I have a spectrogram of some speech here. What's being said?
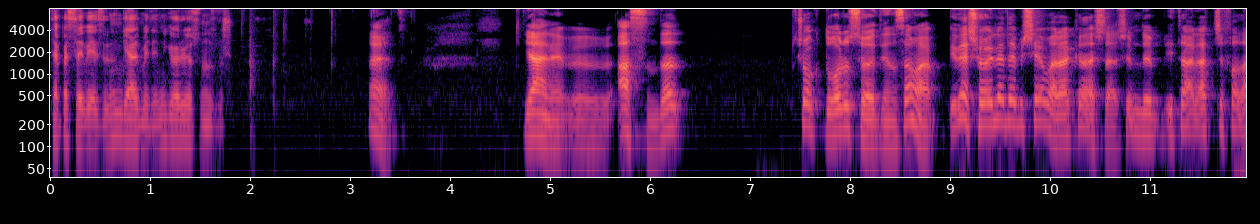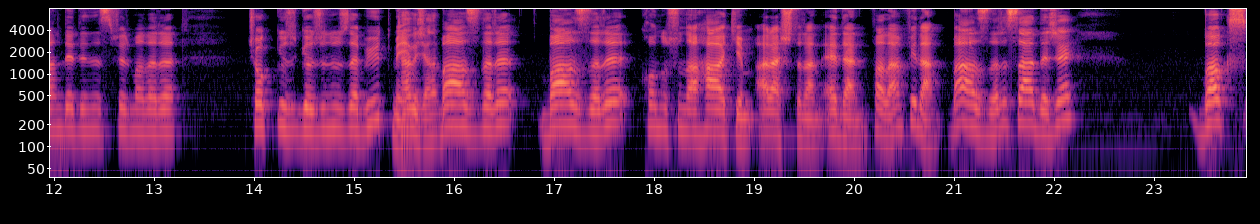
tepe seviyesinin gelmediğini görüyorsunuzdur. Evet. Yani e, aslında çok doğru söylediniz ama bir de şöyle de bir şey var arkadaşlar. Şimdi ithalatçı falan dediğiniz firmaları çok göz, gözünüzde büyütmeyin. Tabii canım. Bazıları bazıları konusuna hakim, araştıran, eden falan filan. Bazıları sadece box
